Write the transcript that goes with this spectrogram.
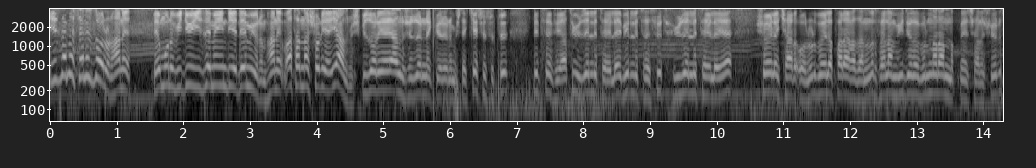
e, izlemeseniz de olur. Hani ben bunu videoyu izlemeyin diye demiyorum. Hani vatandaş oraya yazmış. Biz oraya yazmışız örnek veriyorum işte keçi sütü litre fiyatı 150 TL. 1 litre süt 150 TL'ye şöyle kar olur böyle para kazanılır falan videoda bunları anlatmaya çalışıyoruz.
